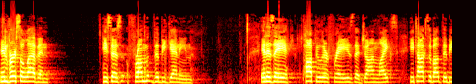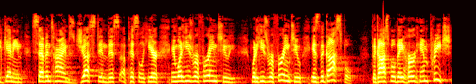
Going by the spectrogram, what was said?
In verse 11, he says, from the beginning. It is a popular phrase that John likes. He talks about the beginning seven times just in this epistle here. And what he's referring to, what he's referring to is the gospel. The gospel they heard him preach.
